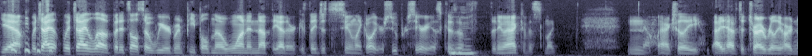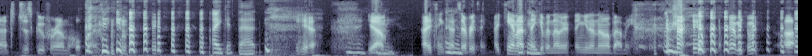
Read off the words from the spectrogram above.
yeah, which I which I love, but it's also weird when people know one and not the other because they just assume like, oh, you're super serious because mm-hmm. of the new activist. I'm like, No, actually, I'd have to try really hard not to just goof around the whole time. I get that. Yeah, oh, yeah. Funny. I think that's okay. everything. I cannot okay. think of another thing you don't know about me. I mean, uh,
